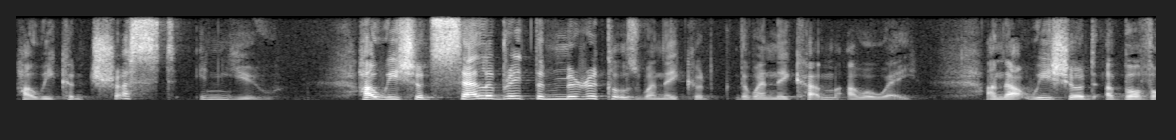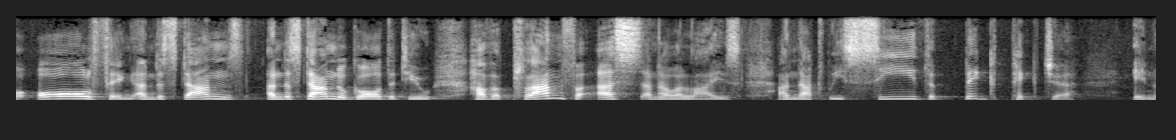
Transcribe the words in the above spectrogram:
how we can trust in you, how we should celebrate the miracles when they, could, when they come our way and that we should, above all things, understand, understand, O oh God, that you have a plan for us and our lives, and that we see the big picture in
